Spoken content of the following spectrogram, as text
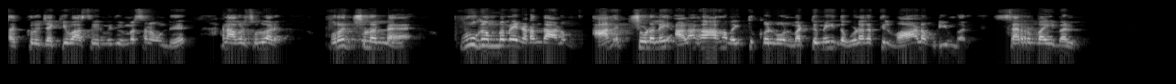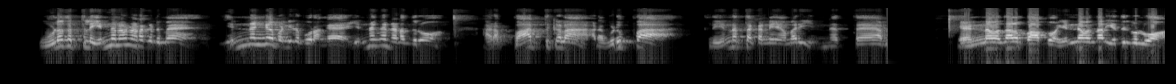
சத்குரு ஜக்கி வாசுவின் மீது விமர்சனம் உண்டு. ஆனா அவர் சொல்லுவாரு புறச்சூழல்ல பூகம்பமே நடந்தாலும் அகச்சூழலை அழகாக வைத்துக் கொள்வோன் மட்டுமே இந்த உலகத்தில் வாழ முடியும் சர்வைவல் உலகத்துல என்னன்னா நடக்கட்டுமே? என்னங்க பண்ணிட போறாங்க? என்னங்க நடந்துரும்? அட பாத்துக்கலாம். அட விடுப்பா. இந்த எண்ணத்தை கண்ணையா மாதிரி என்னத்தை என்ன வந்தாலும் பார்ப்போம் என்ன வந்தாலும் எதிர்கொள்வோம்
